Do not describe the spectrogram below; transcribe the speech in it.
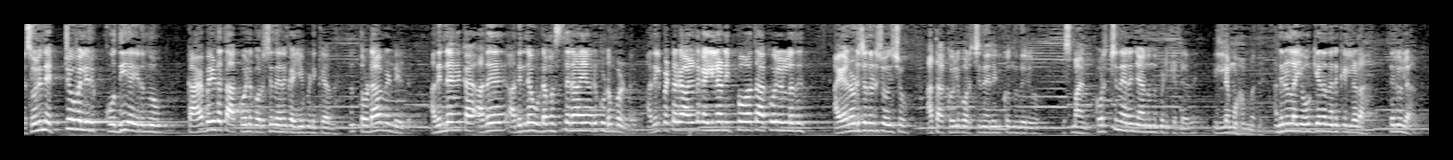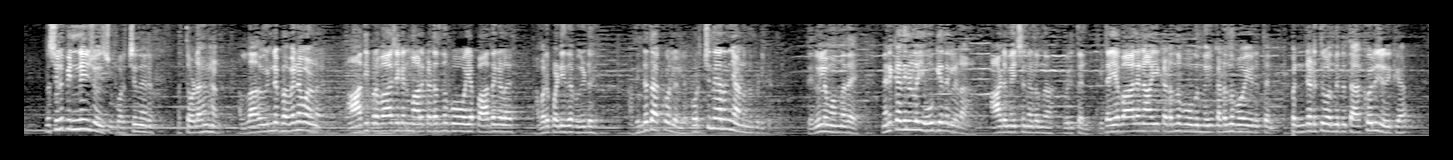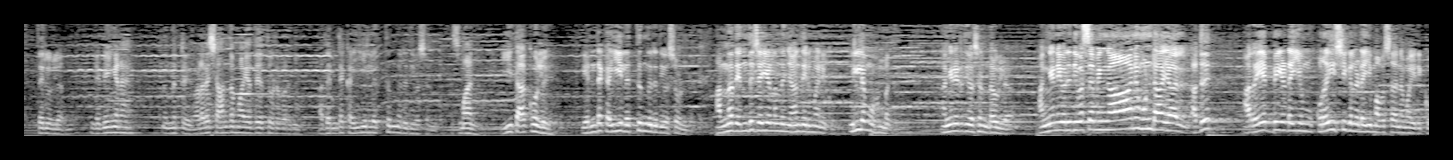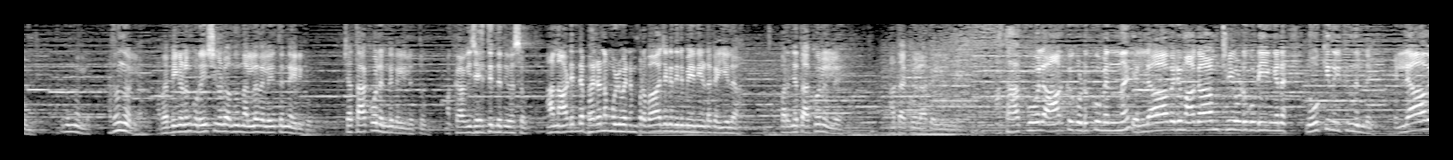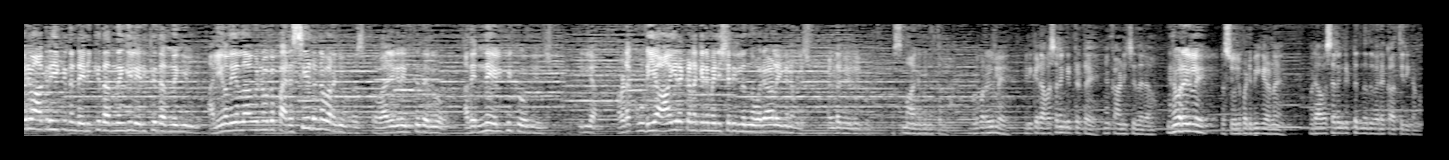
റസൂലിന്റെ ഏറ്റവും വലിയൊരു കൊതിയായിരുന്നു കഴബയുടെ താക്കോൽ കുറച്ചു നേരം കയ്യിൽ പിടിക്കാതെ തൊടാൻ വേണ്ടിയിട്ട്. അതിന്റെ അത് അതിന്റെ ഉടമസ്ഥരായ ഒരു കുടുംബമുണ്ട്. അതിൽപ്പെട്ട ഒരാളുടെ കയ്യിലാണ് ഇപ്പോ ആ താക്കോലുള്ളത് അയാളോട് ചെന്നിട്ട് ചോദിച്ചു ആ താക്കോൽ കുറച്ചു നേരം എനിക്കൊന്ന് തരുമോ ഉസ്മാൻ കുറച്ചു നേരം ഞാനൊന്ന് പിടിക്കട്ടെ. ഇല്ല മുഹമ്മദ്. അതിനുള്ള യോഗ്യത നിനക്കില്ലടാ. തരൂല. റസൂൽ പിന്നെയും ചോദിച്ചു കുറച്ചു നേരം തൊടാനാണ്. അള്ളാഹുവിന്റെ ഭവനമാണ്. ആദി പ്രവാചകന്മാർ കടന്നുപോയ പാതകൾ അവർ പണിത വീട്. അതിന്റെ താക്കോലല്ലേ? കുറച്ചു നേരം ഞാനൊന്ന് പിടിക്കട്ടെ. തരൂല മുഹമ്മദേ നിനക്കതിനുള്ള യോഗ്യത ഇല്ലടാ ആടുമേച്ച് നടന്ന ഒരുത്തൻ ഇടയബാലനായി കടന്നു പോകുന്ന ഒരു കടന്നുപോയ ഒരുത്തൻ. ഇപ്പൊ എന്റെ അടുത്ത് വന്നിട്ട് താക്കോൽ ചോദിക്കുക തരൂല നബി ഇങ്ങനെ നിന്നിട്ട് വളരെ ശാന്തമായി അദ്ദേഹത്തോട് പറഞ്ഞു അതെന്റെ കയ്യിൽ എത്തുന്നൊരു ദിവസമുണ്ട്. ഉസ്മാൻ ഈ താക്കോൽ എന്റെ കയ്യിൽ എത്തുന്നൊരു ദിവസമുണ്ട്. അന്നത് എന്ത് ചെയ്യണമെന്ന് ഞാൻ തീരുമാനിക്കും. ഇല്ല മുഹമ്മദ് അങ്ങനെ ഒരു ദിവസം ഉണ്ടാവില്ല. അങ്ങനെ ഒരു ദിവസം എങ്ങാനും ഉണ്ടായാൽ അത് അറേബ്യയുടെയും കുറേശികളുടെയും അവസാനമായിരിക്കും. അതൊന്നുമല്ല. അതൊന്നുമല്ല. അറബികളും കുറേശികളും അന്ന് നല്ല നിലയിൽ തന്നെ ആയിരിക്കും പക്ഷെ ആ താക്കോൽ എന്റെ കയ്യിലെത്തും. മക്കാ വിജയത്തിന്റെ ദിവസം. ആ നാടിന്റെ ഭരണം മുഴുവനും പ്രവാചക തിരുമേനിയുടെ കയ്യിലാ. പറഞ്ഞ താക്കോലല്ലേ? ആ താക്കോൽ ആ കയ്യിലുണ്ട് ആ താക്കോൽ ആർക്ക് കൊടുക്കുമെന്ന് എല്ലാവരും ആകാംക്ഷയോടുകൂടി ഇങ്ങനെ നോക്കി നിൽക്കുന്നുണ്ട്. എല്ലാവരും ആഗ്രഹിക്കുന്നുണ്ട് എനിക്ക് തന്നെങ്കിൽ എനിക്ക് തന്നെങ്കിൽ. അലി റലി അള്ളാഹുവിനൊക്കെ പരസ്യമായിട്ട് തന്നെ പറഞ്ഞു പ്രവാചകൻ എനിക്ക് തരുമോ അതെന്നെ ഏൽപ്പിക്കുമോ എന്ന് ചോദിച്ചു. ഇല്ല. അവിടെ കൂടിയ ആയിരക്കണക്കിന് മനുഷ്യരിൽ നിന്ന് ഒരാളെ ഇങ്ങനെ വിളിച്ചു. എന്റെ കയ്യിലേക്ക് ഉസ്മാനുബിനത്തുള്ള നമ്മൾ പറയൂലേ എനിക്കൊരു അവസരം കിട്ടട്ടെ ഞാൻ കാണിച്ചു തരാം. ഇങ്ങനെ പറയൂലേ റസൂൽ പഠിപ്പിക്കുകയാണ്. ഒരവസരം കിട്ടുന്നത് വരെ കാത്തിരിക്കണം.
